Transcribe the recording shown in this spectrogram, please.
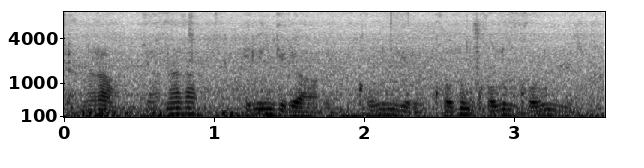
Caner abi, Caner abi. Elin giriyor abi. Kolun giriyor. Kolum, kolum, kolum giriyor.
